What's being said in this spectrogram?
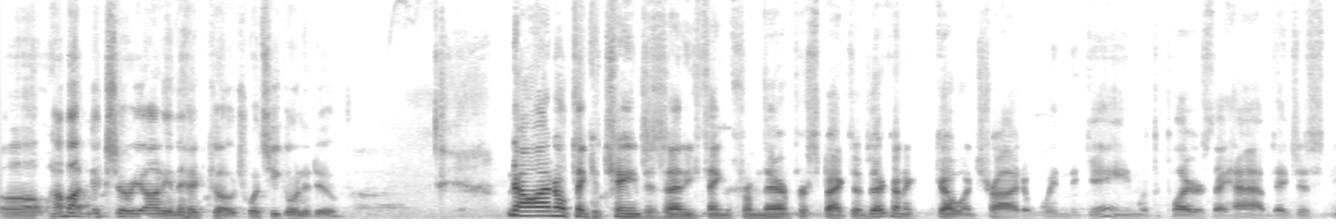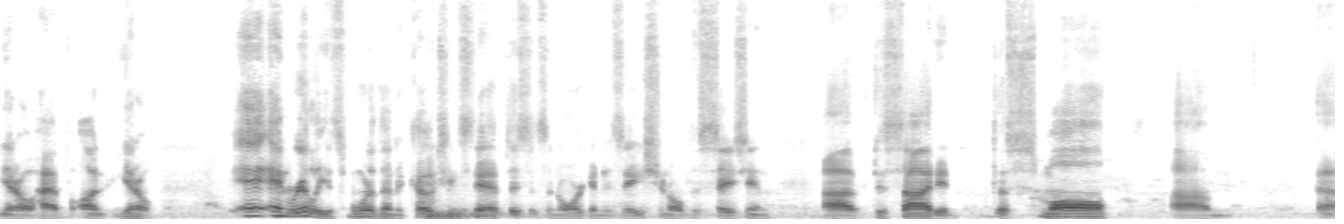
Uh, how about Nick Sirianni and the head coach? What's he going to do? No, I don't think it changes anything from their perspective. They're going to go and try to win the game with the players they have. They just, you know, have on, you know, and, and really it's more than a coaching staff. This is an organizational decision. I've decided the small um, uh,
